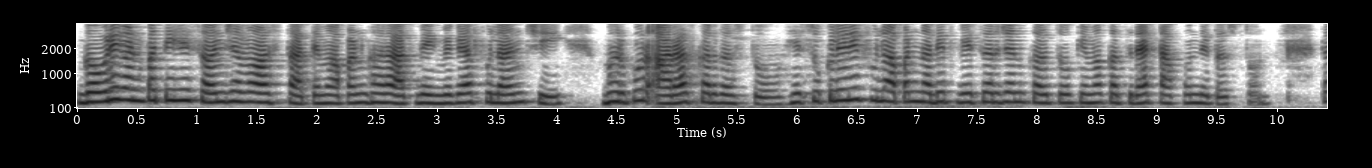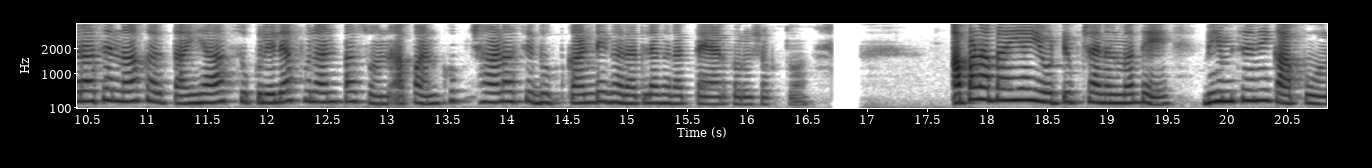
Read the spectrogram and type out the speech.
गौरी गणपती हे सण जेव्हा असतात तेव्हा आपण घरात वेगवेगळ्या फुलांची भरपूर आरास करत असतो. हे सुकलेली फुलं आपण नदीत विसर्जन करतो किंवा कचऱ्यात टाकून देत असतो. तर असे न करता ह्या सुकलेल्या फुलांपासून आपण खूप छान असे धूपकांडी घरातल्या घरात तयार करू शकतो. आपण आपल्या या यूट्यूब चॅनलमध्ये भीमसेनी कापूर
